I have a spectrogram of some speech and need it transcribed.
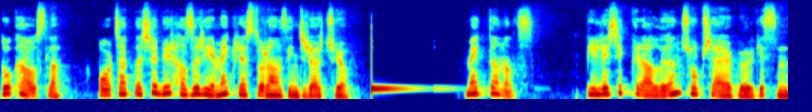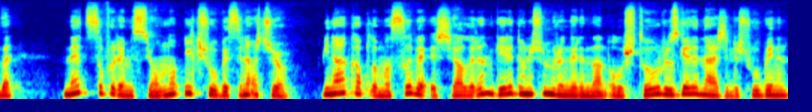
Doghouse'la ortaklaşa bir hazır yemek restoran zinciri açıyor. McDonald's Birleşik Krallığın Shropshire bölgesinde net sıfır emisyonlu ilk şubesini açıyor. Bina kaplaması ve eşyaların geri dönüşüm ürünlerinden oluştuğu rüzgar enerjili şubenin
